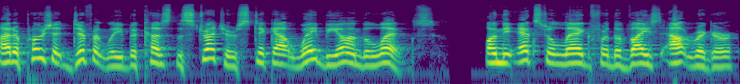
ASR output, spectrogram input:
I'd approach it differently because the stretchers stick out way beyond the legs. On the extra leg for the vise outrigger,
